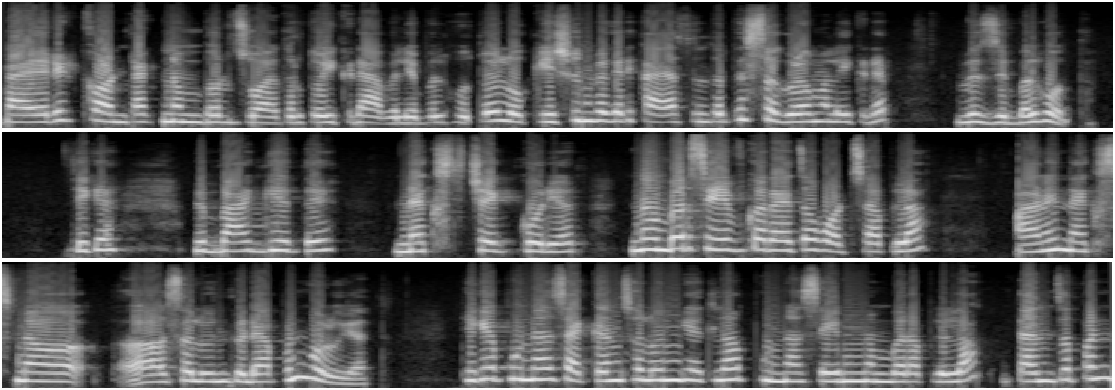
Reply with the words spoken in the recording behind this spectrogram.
डायरेक्ट कॉन्टॅक्ट नंबर जो आहे तर तो इकडे अवेलेबल होतोय. लोकेशन वगैरे काय असेल तर ते सगळं मला इकडे विजिबल होतं. ठीक आहे? मी बॅग घेते. नेक्स्ट चेक करूयात. नंबर सेव्ह करायचा व्हॉट्सअपला आणि नेक्स्ट सलूनकडे आपण वळूयात. ठीक आहे पुन्हा सेकंड सलून घेतला पुन्हा सेम नंबर आपल्याला. त्यांचा पण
